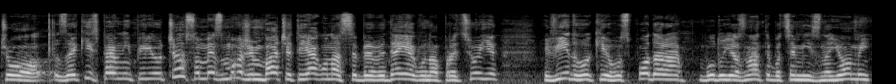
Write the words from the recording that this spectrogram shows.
що за якийсь певний період часу ми зможемо бачити, як вона себе веде, як вона працює. Відгуки господара буду я знати, бо це мій знайомий.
